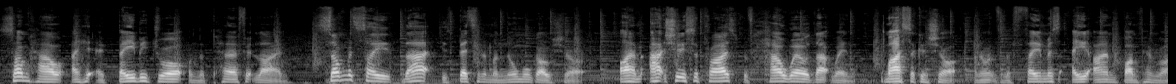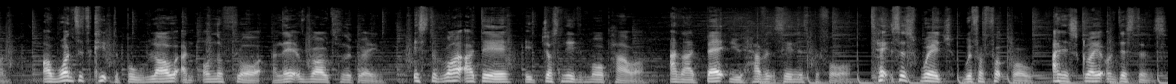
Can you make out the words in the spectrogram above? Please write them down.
Somehow I hit a baby draw on the perfect line. Some would say that is better than my normal goal shot. I am actually surprised with how well that went. My second shot, and I went for the famous 8 iron bump and run. I wanted to keep the ball low and on the floor and let it roll to the green. It's the right idea, it just needed more power. And I bet you haven't seen this before. Texas wedge with a football, and it's great on distance.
